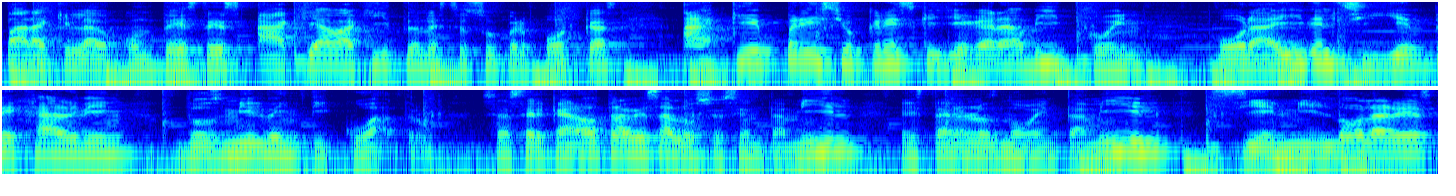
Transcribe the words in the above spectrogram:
para que la contestes aquí abajito en este super podcast, ¿a qué precio crees que llegará Bitcoin por ahí del siguiente halving 2024? Se acercará otra vez a los 60 mil, estará en los 90 mil, 100 mil dólares.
